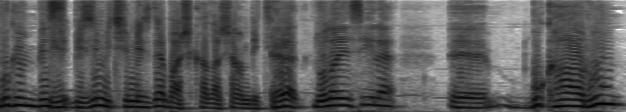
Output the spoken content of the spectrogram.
Bugün biz bizim içimizde başkalaşan bir tip. Evet. Dolayısıyla e, bu Karun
